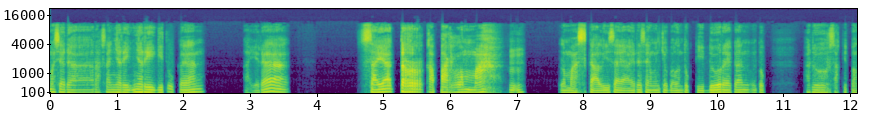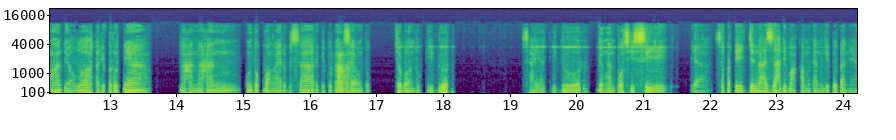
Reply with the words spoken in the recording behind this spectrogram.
masih ada rasa nyeri-nyeri gitu kan. Akhirnya saya terkapar lemah, Mm-mm. lemah sekali saya. Akhirnya saya mencoba untuk tidur ya kan, untuk aduh sakit banget ya Allah, tadi perutnya nahan-nahan untuk buang air besar gitu kan. Saya untuk coba untuk tidur saya tidur dengan posisi ya seperti jenazah dimakamkan gitu kan ya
